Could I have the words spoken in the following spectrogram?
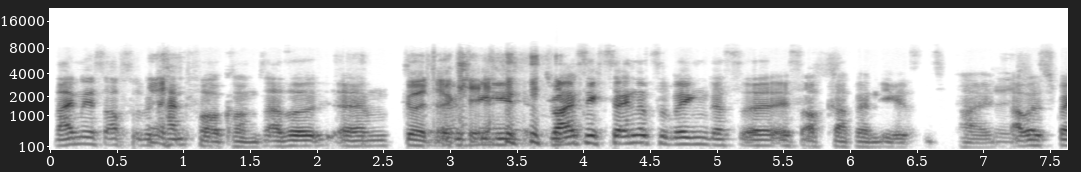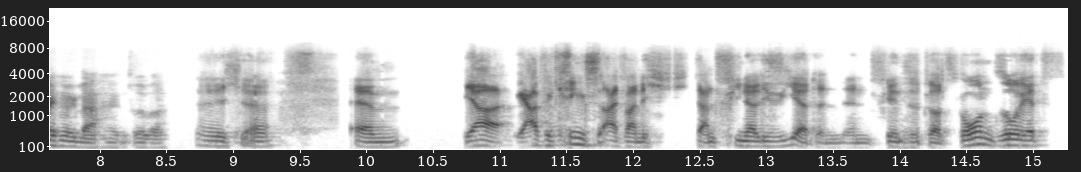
weil mir es auch so bekannt vorkommt. Also, ähm, Gut, okay. Drives nicht zu Ende zu bringen, das äh, ist auch gerade bei den Eagles ein Teil. Aber das sprechen wir gleich drüber. Ich, äh, ähm, ja, ja, wir kriegen es einfach nicht dann finalisiert in, in vielen Situationen. So, jetzt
